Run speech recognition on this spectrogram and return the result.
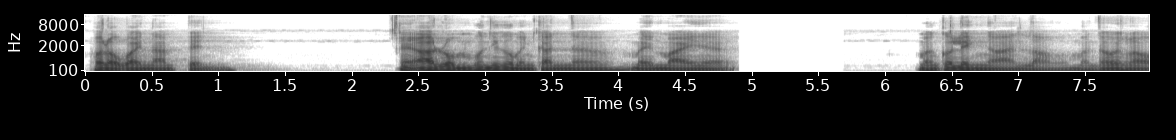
เพราะเราว่ายน้ำเป็นอารมณ์พวกนี้ก็เหมือนกันนะใหม่ๆเนี่ยมันก็เล่นงานเรา มันทำให้เรา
